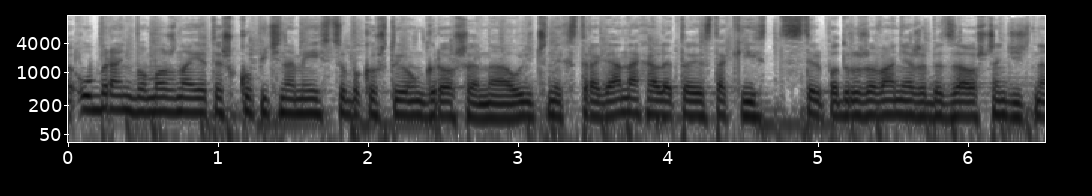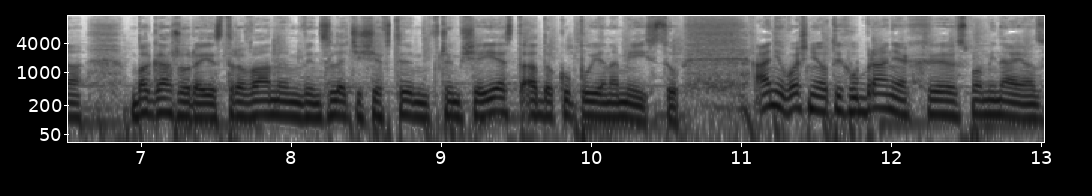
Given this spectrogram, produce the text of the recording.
e, ubrań, bo można je też kupić na miejscu, bo kosztują grosze na ulicznych straganach, ale to jest taki styl podróżowania, żeby zaoszczędzić na bagażu rejestrowanym, więc leci się w tym, w czym się jest, a dokupuje na miejscu. Aniu, właśnie o tych ubraniach e, wspominając,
